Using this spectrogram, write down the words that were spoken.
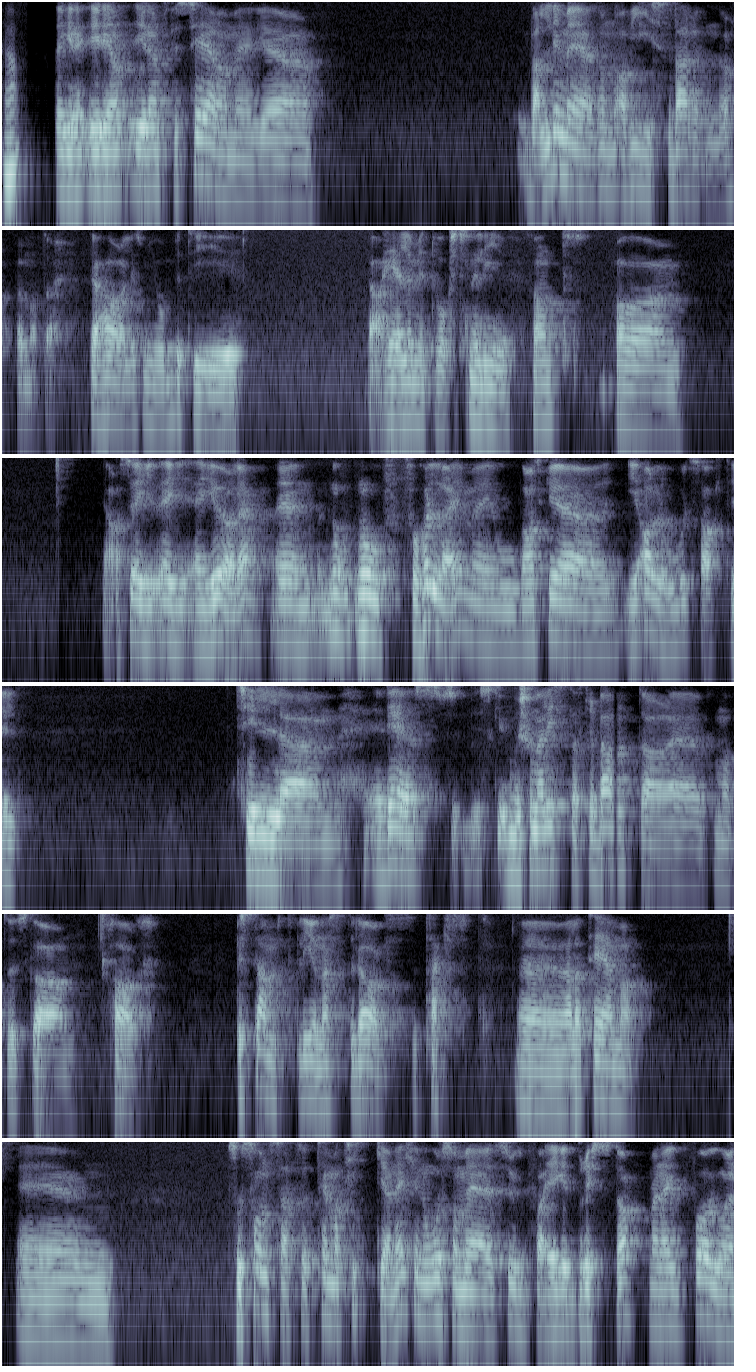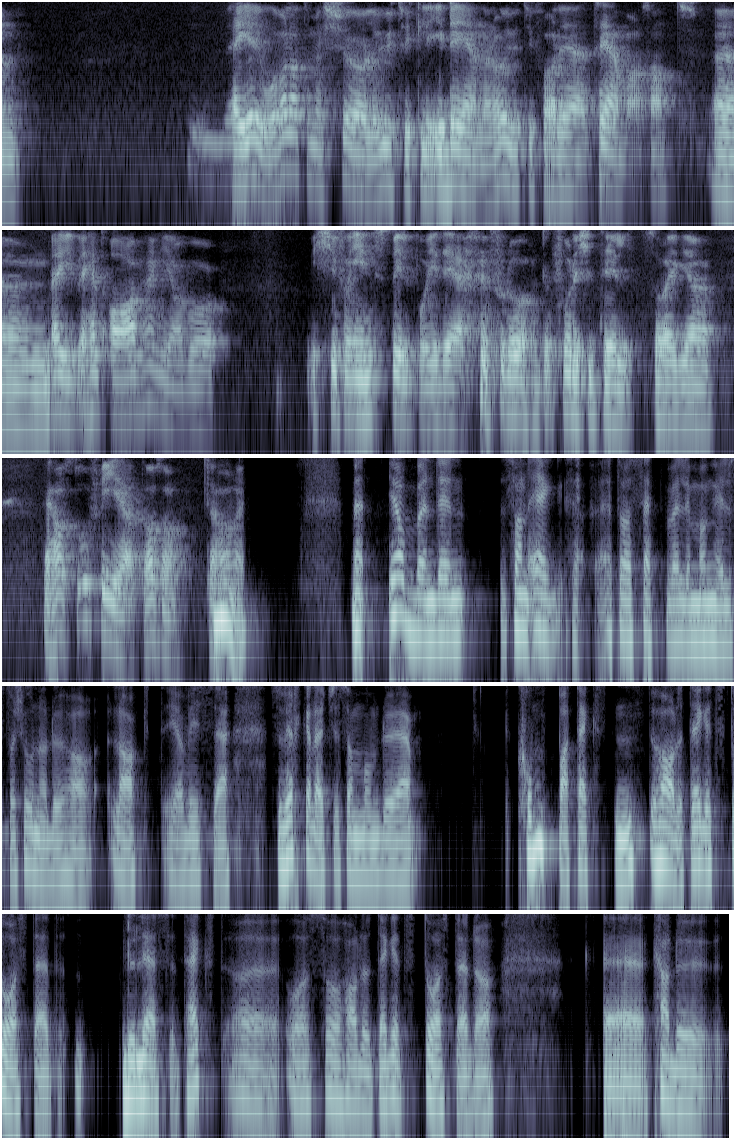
Ja. Jeg identifiserer meg uh, veldig med sånn avisverden, da, på en måte. Det har jeg liksom jobbet i ja, hele mitt voksne liv. sant? Og ja, så jeg, jeg, jeg gjør det. Jeg, Nå, nå forholder jeg meg jo ganske eh, i all hovedsak til til um, det journalister, skribenter, eh, på en måte skal har bestemt blir neste dags tekst uh, eller tema. Eh, så sånn sett så tematikken er ikke noe som er sugd fra eget bryst, da. Men jeg får jo en Jeg er jo overlatt til meg sjøl å utvikle ideene da, ut ifra det temaet. sant? Eh, jeg er helt avhengig av å ikke få innspill på idé, for da, får det ikke til. Så jeg, eh, jeg har stor frihet, altså. Det har jeg. Men jobben din, sånn jeg, etter å ha sett veldig mange illustrasjoner du har lagt i aviser, så virker det ikke som om du er kompa teksten. Du har ditt eget ståsted. Du leser tekst, og, og så har du et eget ståsted, og eh, hva du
